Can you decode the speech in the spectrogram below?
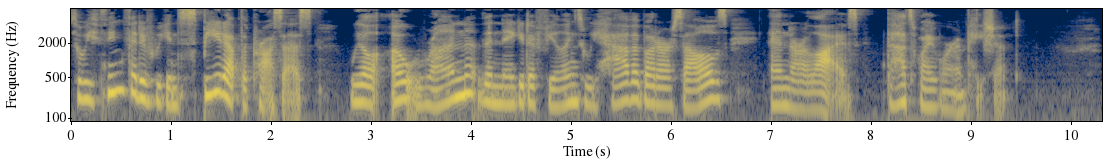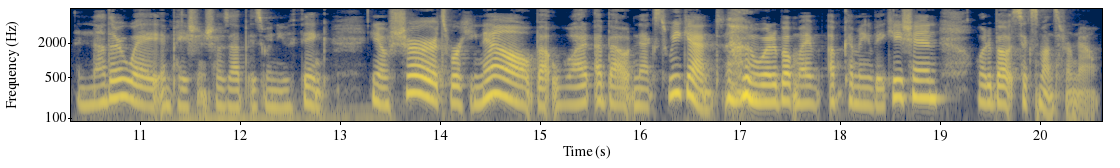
So we think that if we can speed up the process, we'll outrun the negative feelings we have about ourselves and our lives. That's why we're impatient. Another way impatience shows up is when you think, you know, sure, it's working now, but what about next weekend? what about my upcoming vacation? What about six months from now?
